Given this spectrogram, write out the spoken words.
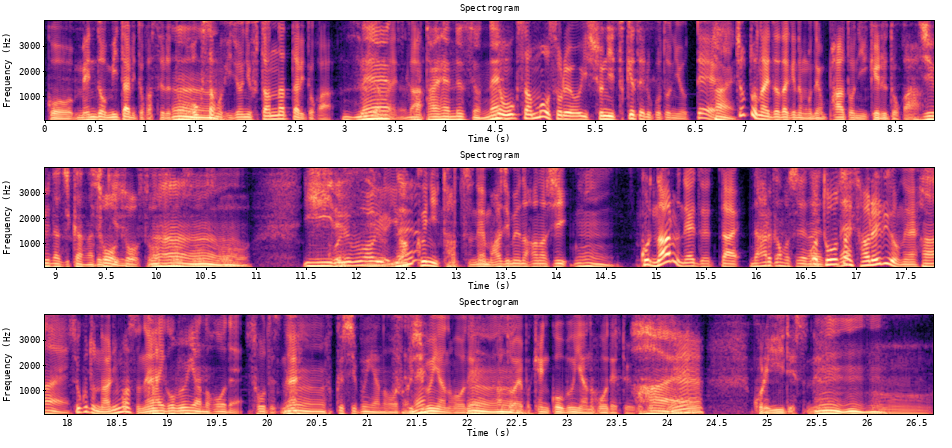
こう面倒見たりとかすると、奥さんも非常に負担になったりとかするじゃないですか。大変ですよね。でも奥さんもそれを一緒につけてることによって、はい。ちょっとの間だけでもでもパートに行けるとか。自由な時間ができる。そうそうそうそうそういいですよこれはね役に立つね真面目な話。うん。これなるね絶対。なるかもしれないですね。搭載されるよね。はい。そういうことになりますね。介護分野の方で。そうですね。うん福祉分野の方でね。福祉分野の方で。あとはやっぱ健康分野の方でということではねこれいいですね。うんうんうん。うん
